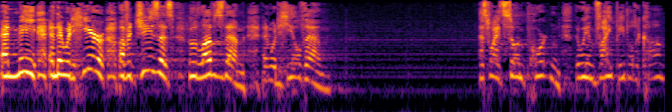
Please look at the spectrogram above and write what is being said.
and me and they would hear of a Jesus who loves them and would heal them. That's why it's so important that we invite people to come.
